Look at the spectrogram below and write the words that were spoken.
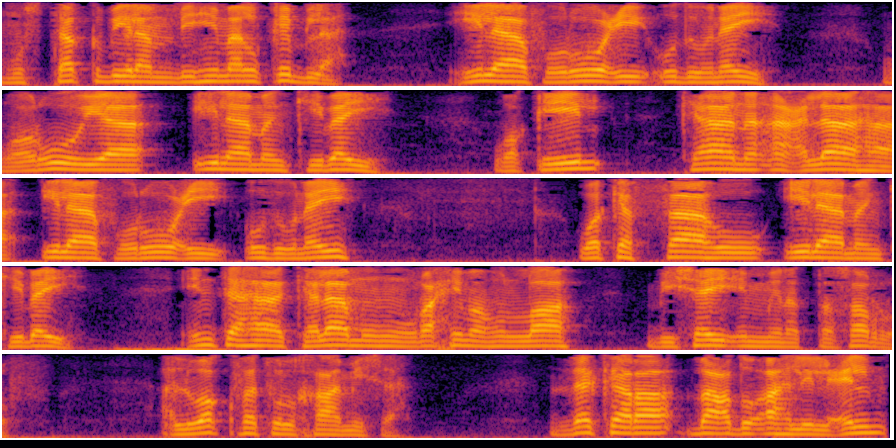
مستقبلا بهما القبلة إلى فروع أذنيه وروي إلى منكبيه وقيل كان أعلاها إلى فروع أذنيه وكفاه إلى منكبيه. انتهى كلامه رحمه الله بشيء من التصرف. الوقفة الخامسة. ذكر بعض أهل العلم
